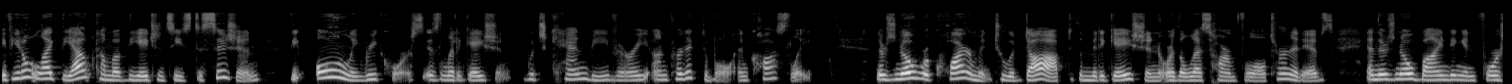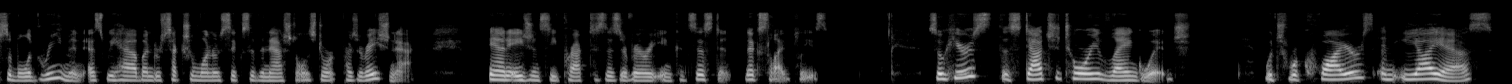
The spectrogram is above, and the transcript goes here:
If you don't like the outcome of the agency's decision, the only recourse is litigation, which can be very unpredictable and costly. There's no requirement to adopt the mitigation or the less harmful alternatives, and there's no binding enforceable agreement as we have under Section 106 of the National Historic Preservation Act and agency practices are very inconsistent. Next slide, please. So here's the statutory language, which requires an EIS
